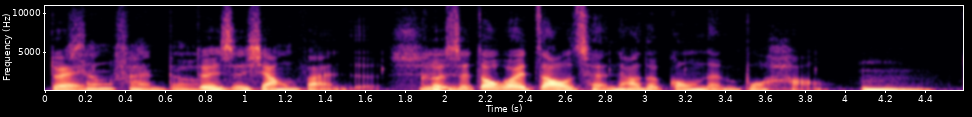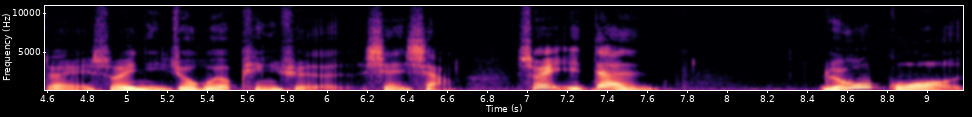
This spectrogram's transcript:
对。相反的，对，，是相反的，是。可是都会造成它的功能不好。嗯。对，所以你就会有贫血的现象。所以一旦如果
